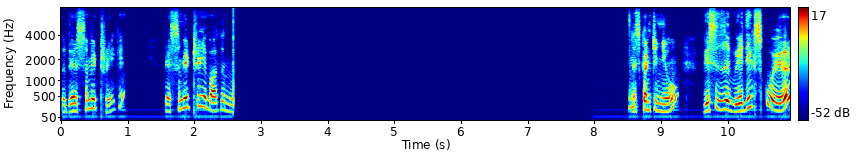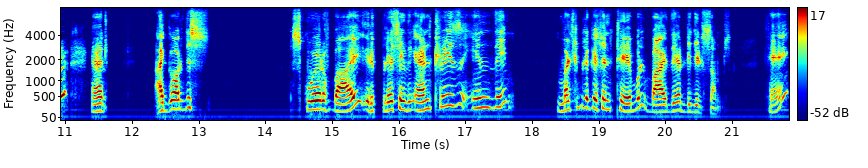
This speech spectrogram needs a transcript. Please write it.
so there's symmetry okay symmetry about the let's continue. This is a Vedic square and I got this square of by replacing the entries in the multiplication table by their digit sums. Okay?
